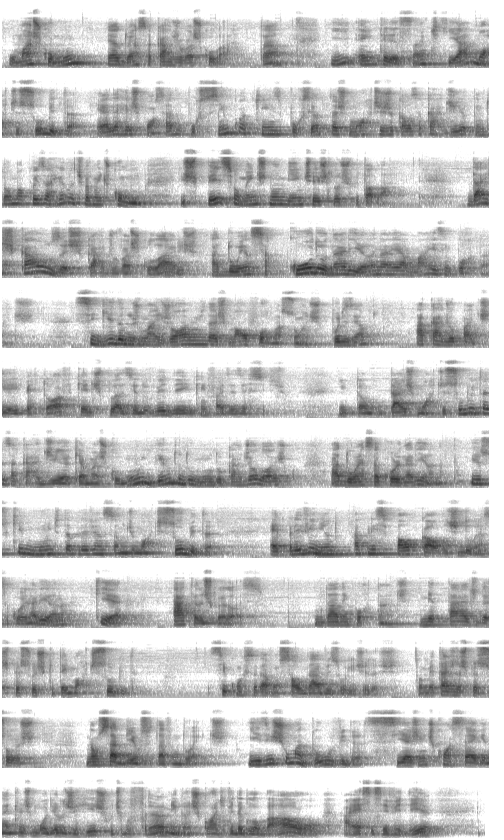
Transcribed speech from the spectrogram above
O mais comum é a doença cardiovascular, tá? E é interessante que a morte súbita ela é responsável por 5 a 15% das mortes de causa cardíaca, então é uma coisa relativamente comum, especialmente no ambiente extra-hospitalar. Das causas cardiovasculares, a doença coronariana é a mais importante, seguida nos mais jovens das malformações, por exemplo, a cardiopatia hipertrófica e a displasia do VD em quem faz exercício. Então, das mortes súbitas, a cardíaca é a mais comum e dentro do mundo cardiológico, a doença coronariana. Por isso que muito da prevenção de morte súbita é prevenindo a principal causa de doença coronariana, que é a aterosclerose. Um dado importante: metade das pessoas que têm morte súbita se consideravam saudáveis ou rígidas. Então, metade das pessoas não sabiam se estavam doentes. E existe uma dúvida se a gente consegue, naqueles modelos de risco, tipo Framingham, Score de Vida Global, a SCVD,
